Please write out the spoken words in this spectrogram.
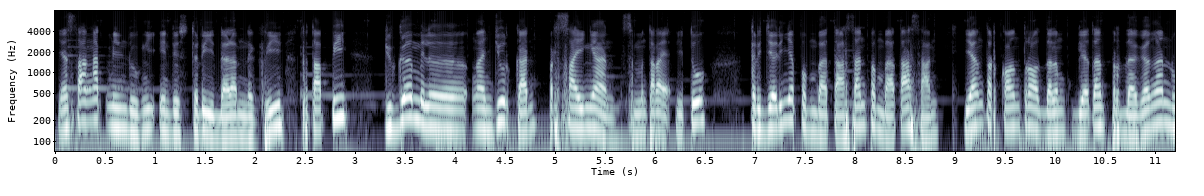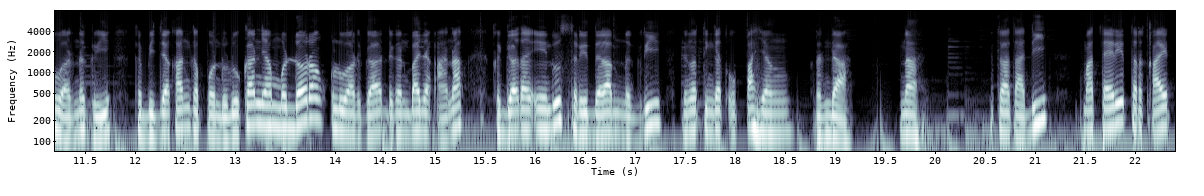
yang sangat melindungi industri dalam negeri tetapi juga menganjurkan persaingan. Sementara itu, terjadinya pembatasan-pembatasan yang terkontrol dalam kegiatan perdagangan luar negeri, kebijakan kependudukan yang mendorong keluarga dengan banyak anak, kegiatan industri dalam negeri dengan tingkat upah yang rendah. Nah, itulah tadi materi terkait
